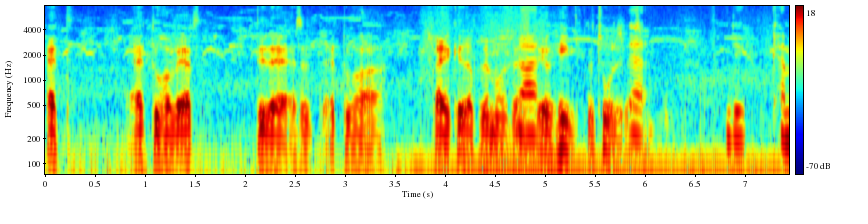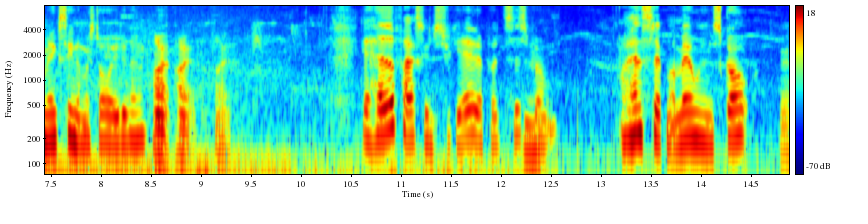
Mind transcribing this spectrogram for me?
at, at du har været det der, altså at du har reageret på den måde. Der. Nej. Det er jo helt naturligt. Ja. Altså. Men det kan man ikke se, når man står i det, vel? Nej, nej, nej. Jeg havde faktisk en psykiater på et tidspunkt, mm. og han slæbte mig med ud i en skov Ja.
